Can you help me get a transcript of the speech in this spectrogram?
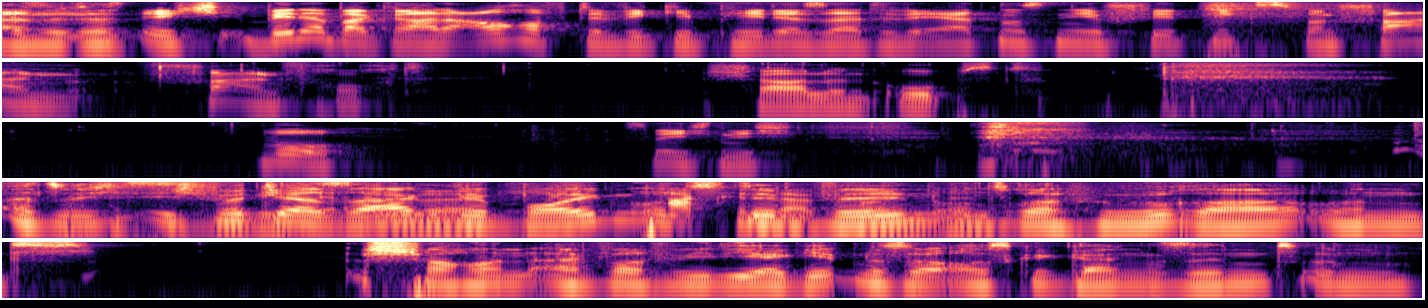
Also das- ich bin aber gerade auch auf der Wikipedia-Seite der Erdnuss und hier steht nichts von Schalen, Schalenfrucht. Schalenobst. Wo? Sehe ich nicht. Also ich, Das ich würde ja sagen, wir beugen uns dem Willen Content. unserer Hörer und schauen einfach, wie die Ergebnisse ausgegangen sind. Und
